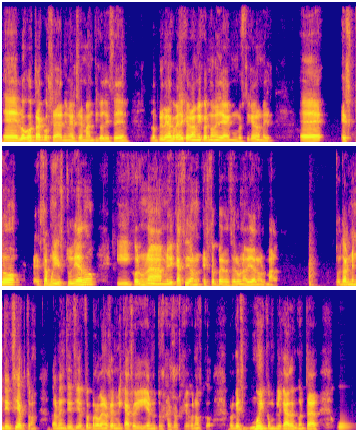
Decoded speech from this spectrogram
Eh, luego otra cosa a nivel semántico, dicen, lo primero que me dijeron a mí cuando me diagnosticaron es, eh, esto está muy estudiado y con una medicación esto puede ser una vida normal. Totalmente incierto, totalmente incierto, por lo menos en mi caso y en otros casos que conozco, porque es muy complicado encontrar un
